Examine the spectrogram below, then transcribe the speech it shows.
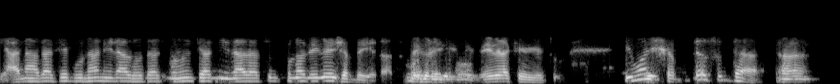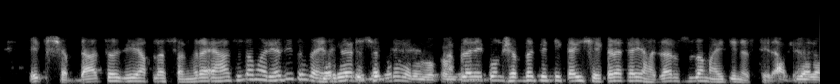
या नादाचे पुन्हा निनाद होतात म्हणून त्या निनादातून पुन्हा वेगळे शब्द येतात वेगळे हो. वेगळा खेळ येतो किंवा शब्द सुद्धा हा एक शब्दाचं जे आपला संग्रह हा सुद्धा मर्यादितच आहे. हो. आपल्याला एकूण शब्द किती काही शेकडा काही हजार सुद्धा माहिती नसतील आपल्याला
